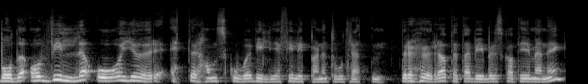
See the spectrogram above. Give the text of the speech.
Både å ville og å gjøre etter hans gode vilje. Filipperne 2,13. Dere hører at dette er bibelsk at det gir mening?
